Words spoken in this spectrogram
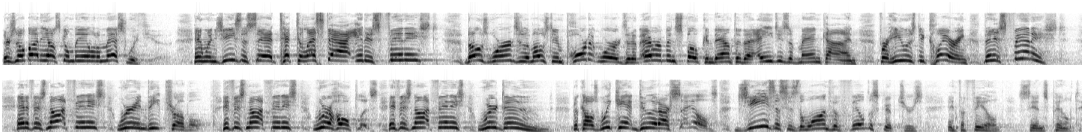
There's nobody else going to be able to mess with you. And when Jesus said, Tetelestai, it is finished, those words are the most important words that have ever been spoken down through the ages of mankind. For he was declaring that it's finished. And if it's not finished, we're in deep trouble. If it's not finished, we're hopeless. If it's not finished, we're doomed because we can't do it ourselves. Jesus is the one who fulfilled the scriptures, and fulfilled sin's penalty.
